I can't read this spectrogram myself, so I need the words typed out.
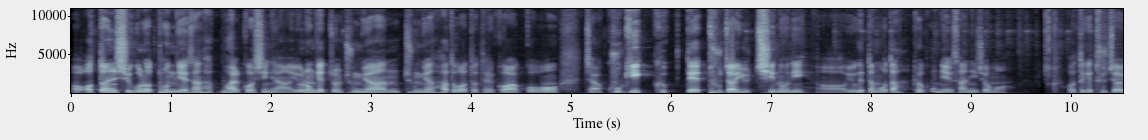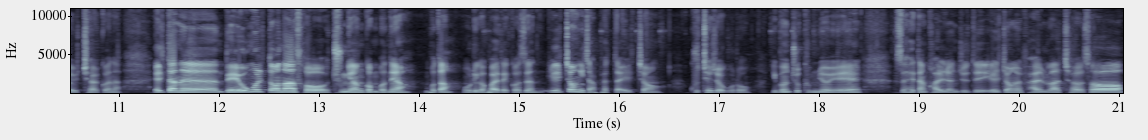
어, 어떤 식으로 돈 예산 확보할 것이냐 이런 게 좀 중요한 중요한 화두가 또 될 것 같고. 자 국익 극대 투자 유치 논의. 어 이게 또 뭐다? 결국엔 예산이죠 뭐. 어떻게 투자 유치할 거나 일단은 내용을 떠나서 중요한 건 뭐냐? 뭐다? 우리가 봐야 될 것은 일정이 잡혔다 일정. 구체적으로. 이번 주 금요일. 그래서 해당 관련주들이 일정을 발맞춰서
